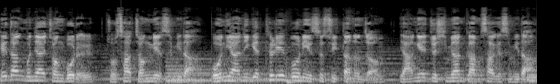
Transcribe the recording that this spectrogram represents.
해당 분야의 정보를 조사 정리했습니다. 본의 아니게 틀린 부분이 있을 수 있다는 점 양해해 주시면 감사하겠습니다.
